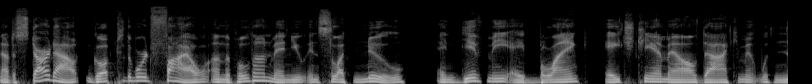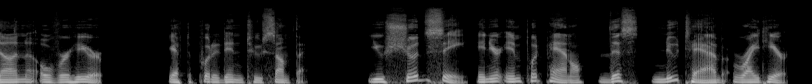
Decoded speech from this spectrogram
Now, to start out, go up to the word File on the pull down menu and select New and give me a blank HTML document with none over here. You have to put it into something. You should see in your input panel this new tab right here.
